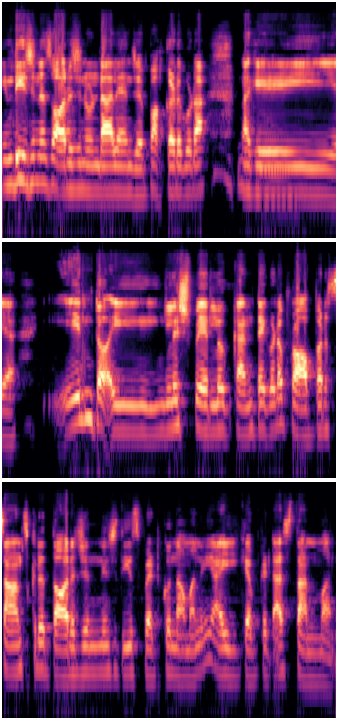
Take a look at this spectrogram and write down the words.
ఇండిజినస్ ఆరిజిన్ ఉండాలి అని చెప్పి అక్కడ కూడా నాకు ఈ ఏంటో ఈ ఇంగ్లీష్ పేర్లు కంటే కూడా ప్రాపర్ సాంస్కృత్ ఆరిజిన్ నుంచి తీసి పెట్టుకుందామని I kept it as Tanman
